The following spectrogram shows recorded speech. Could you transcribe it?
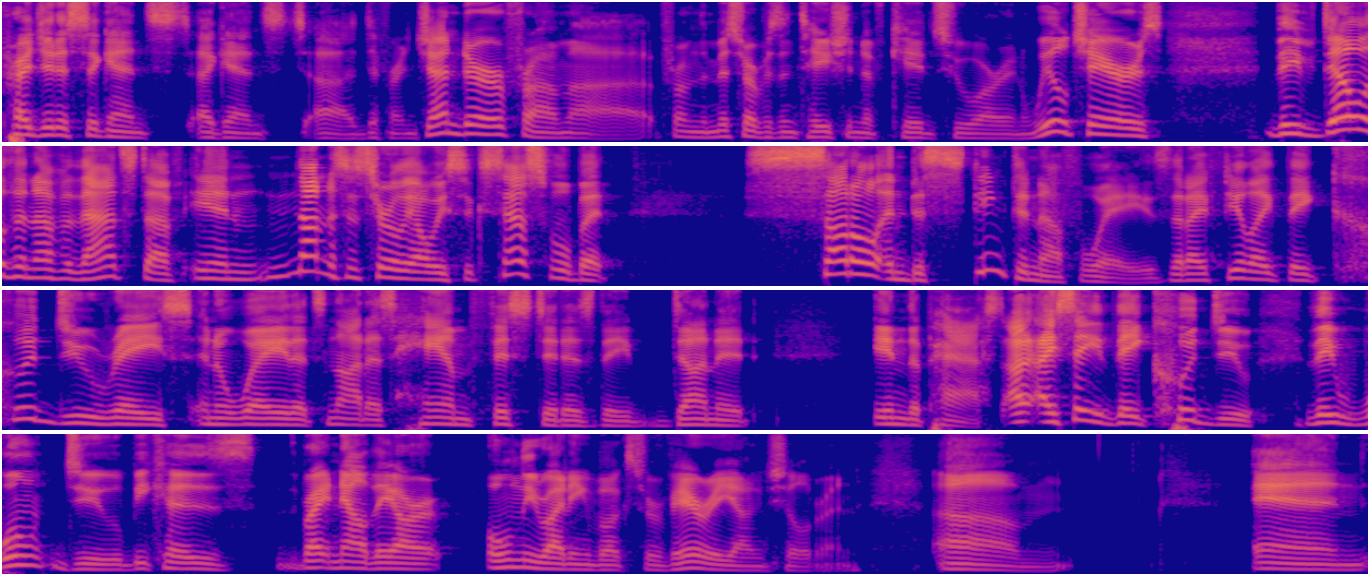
prejudice against against uh, different gender, from uh, from the misrepresentation of kids who are in wheelchairs. They've dealt with enough of that stuff in not necessarily always successful, but subtle and distinct enough ways that I feel like they could do race in a way that's not as ham fisted as they've done it in the past. I, I, say they could do, they won't do because right now they are only writing books for very young children. Um, and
